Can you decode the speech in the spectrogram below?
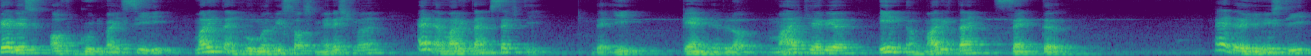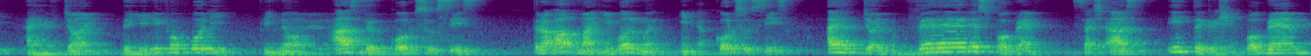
carriage of good by sea, maritime human resource management, and maritime safety. That it can develop my career in a maritime sector. At the university, I have joined the uniform body we know as the Corps Corsusis. Throughout my involvement in a Corsusis, I have joined various programs such as integration program,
